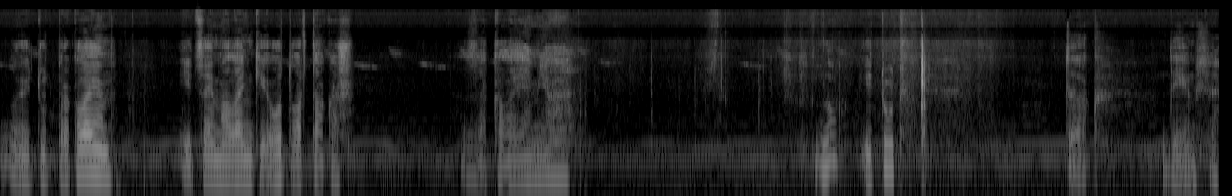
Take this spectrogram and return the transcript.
Ну тут проклеїмо. І цей маленький отвор також заклеїмо його. Ну і тут. Так, дивимося.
